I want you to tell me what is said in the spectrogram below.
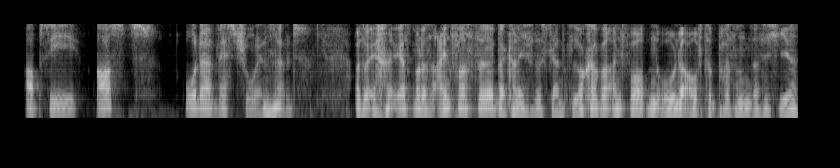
ob sie Ost- oder Westschulen mhm. sind? Also erstmal das Einfachste, da kann ich das ganz locker beantworten, ohne aufzupassen, dass ich hier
